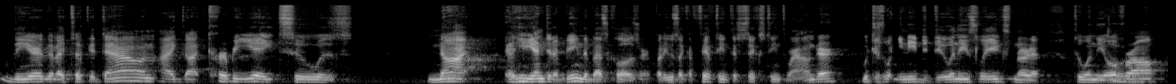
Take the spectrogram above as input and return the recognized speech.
The year that I took it down, I got Kirby Yates, who was not. He ended up being the best closer, but he was like a 15th or 16th rounder, which is what you need to do in these leagues in order to, to win the totally. overall.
